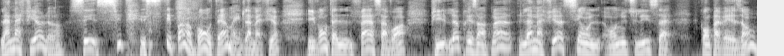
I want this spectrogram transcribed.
La mafia, là, c'est si t'es si pas en bon terme avec la mafia, ils vont te le faire savoir. Puis là, présentement, la mafia, si on, on utilise sa comparaison,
